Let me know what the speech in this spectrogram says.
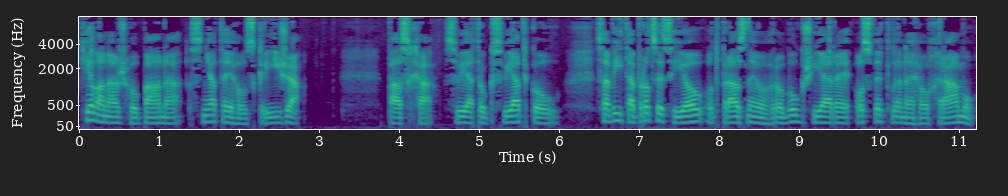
tela nášho pána sňatého z kríža. Pascha, Sviatok sviatkov, sa víta procesiou od prázdneho hrobu k žiare osvetleného chrámu.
